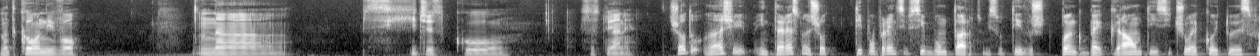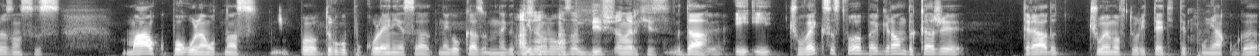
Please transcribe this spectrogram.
на такова ниво на психическо състояние. Защото, знаеш, интересно е, защото ти по принцип си бунтар. В смисъл, ти идваш от пънк бекграунд и си човек, който е свързан с малко по-голям от нас, по-друго поколение, сега не го казвам Аз негативно, съм, но... аз съм бивш анархист. Да, Да. и, и човек с твоя бекграунд да каже, трябва да чуем авторитетите понякога,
